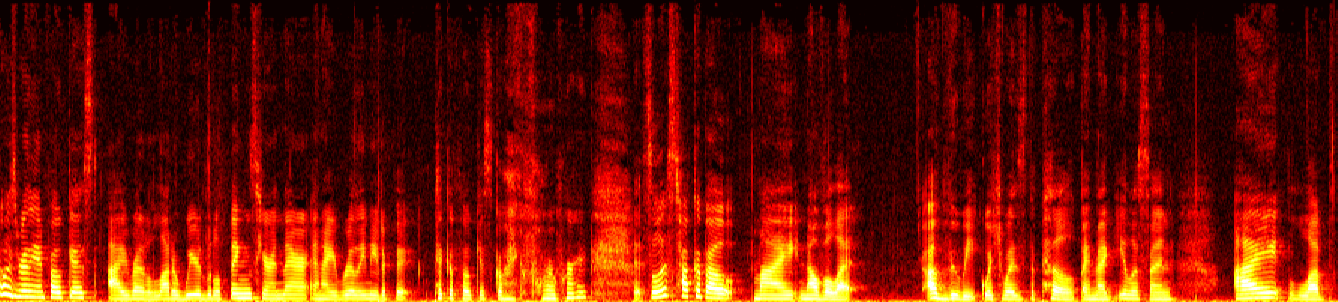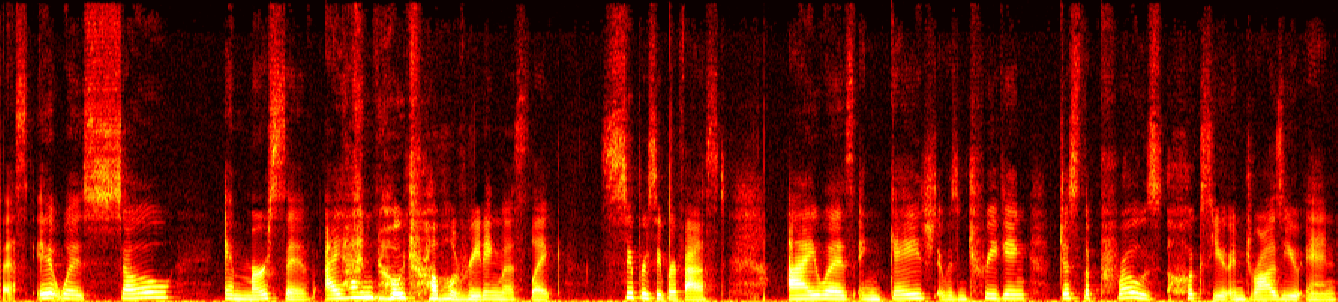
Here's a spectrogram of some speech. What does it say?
I was really unfocused. I read a lot of weird little things here and there, and I really need to fi- pick a focus going forward. So let's talk about my novelette of the week, which was The Pill by Meg Elison. I loved this. It was so immersive. I had no trouble reading this like super, super fast. I was engaged, it was intriguing. Just the prose hooks you and draws you in.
